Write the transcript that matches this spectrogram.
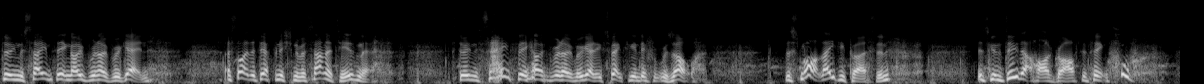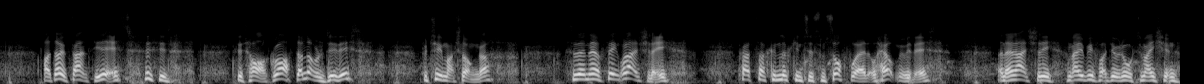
doing the same thing over and over again, that's like the definition of insanity, isn't it? It's doing the same thing over and over again, expecting a different result. The smart, lazy person is going to do that hard graft and think, Whew, I don't fancy this. This is this is hard graft. I'm not going to do this for too much longer. So then they'll think, well, actually, perhaps I can look into some software that will help me with this. And then actually, maybe if I do an automation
